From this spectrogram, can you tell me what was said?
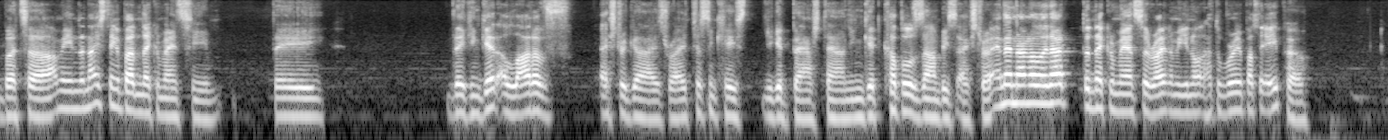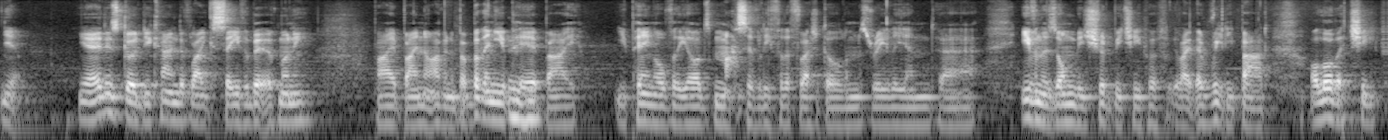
but uh, I mean, the nice thing about Necromancy, team, they they can get a lot of extra guys, right? Just in case you get bashed down, you can get a couple of zombies extra, and then not only that, the necromancer, right? I mean, you don't have to worry about the apo. Yeah, yeah, it is good. You kind of like save a bit of money by by not having it, but but then you pay it by you're paying over the odds massively for the flesh golems, really, and uh, even the zombies should be cheaper. Like they're really bad, although they're cheap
